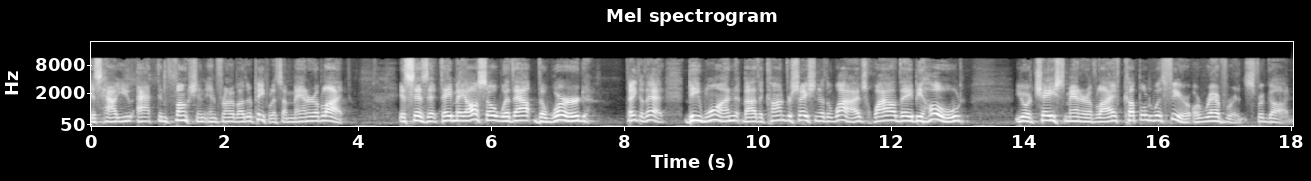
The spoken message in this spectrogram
It's how you act and function in front of other people. It's a manner of life. It says that they may also, without the word, think of that, be won by the conversation of the wives while they behold your chaste manner of life coupled with fear or reverence for God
